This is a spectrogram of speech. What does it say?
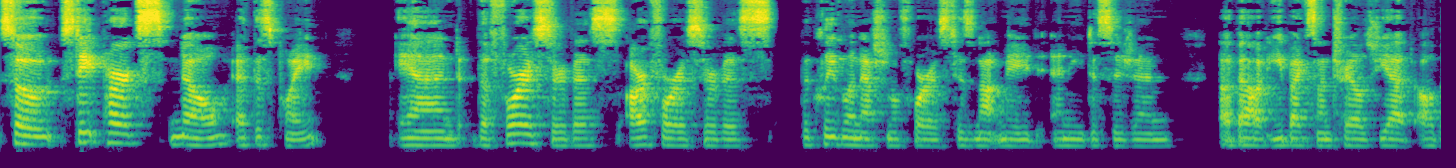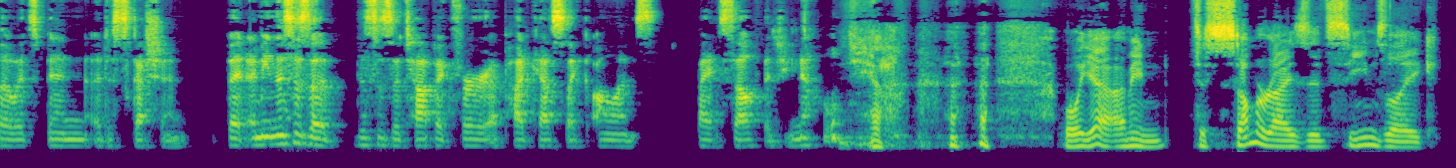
So state parks, no, at this point. And the Forest Service, our Forest Service, the Cleveland National Forest has not made any decision about e-bikes on trails yet, although it's been a discussion. But I mean, this is a this is a topic for a podcast like Allens by itself, as you know. Yeah. well, yeah. I mean, to summarize, it seems like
